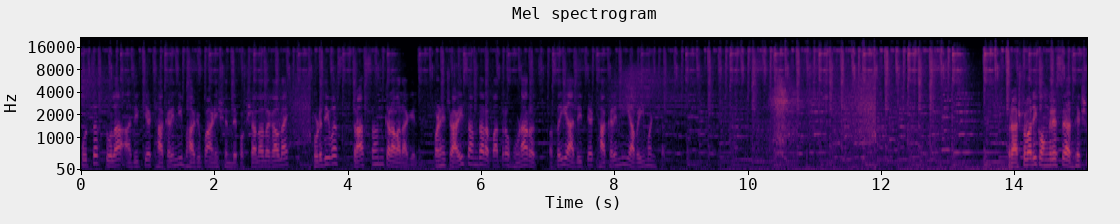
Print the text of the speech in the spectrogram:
खोचक टोला आदित्य ठाकरेंनी भाजप आणि शिंदे पक्षाला लगावलाय. थोडे दिवस त्रास सहन करावा लागेल पण हे चाळीस आमदार अपात्र होणारच असंही आदित्य ठाकरेंनी यावेळी म्हटलं. राष्ट्रवादी काँग्रेसचे अध्यक्ष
